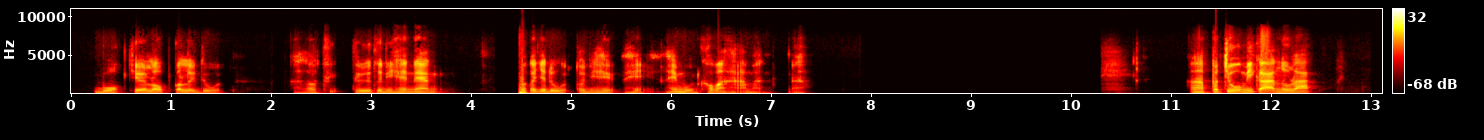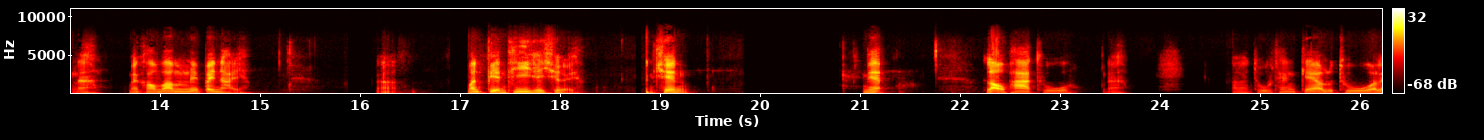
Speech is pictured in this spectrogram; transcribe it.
ๆ บวกเจอลบก็เลยดูด เราถือตัวนี้ให้แน่น มันก็จะดูดตัวนี้ให้ให้ให้มุนเข้ามาหามันนะประจุมีการอนุรักษ์นะหมายความว่ามันไม่ไปไหนอ่ามันเปลี่ยนที่เฉยๆอย่างเช่น เนี่ย เราเอาผ้าถูนะถูแท่งแก้วหรือถูอะไร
